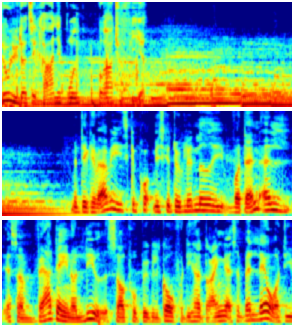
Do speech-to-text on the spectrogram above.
Du lytter til Kranjebrud på Radio 4. Men det kan være, at vi skal, prøve, vi skal dykke lidt ned i, hvordan er altså, hverdagen og livet så på Bykkelgård for de her drenge? Altså, hvad laver de,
